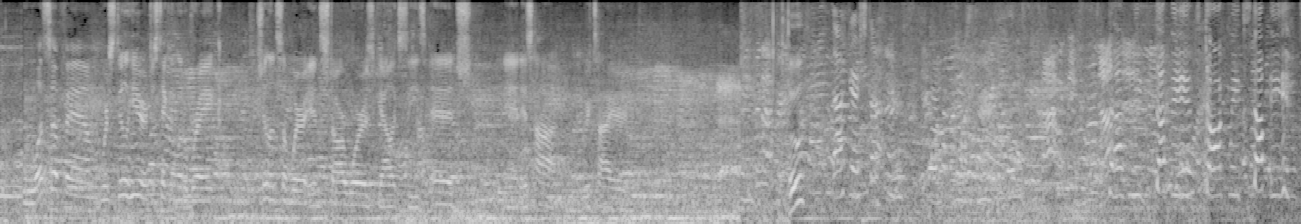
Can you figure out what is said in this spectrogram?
this. What's up, fam? We're still here, just taking a little break, chilling somewhere in Star Wars Galaxy's Edge, and it's hot. We're tired. Who? Dr. Stuffins. Stuffings, dog makes stuffings.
